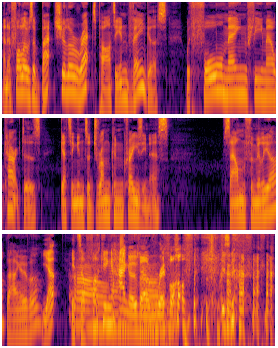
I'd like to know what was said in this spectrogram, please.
and it follows a bachelorette party in Vegas with four main female characters getting into drunken craziness. Sound familiar? The Hangover. Yep. It's a Oh fucking hangover God. rip-off. it's, not,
